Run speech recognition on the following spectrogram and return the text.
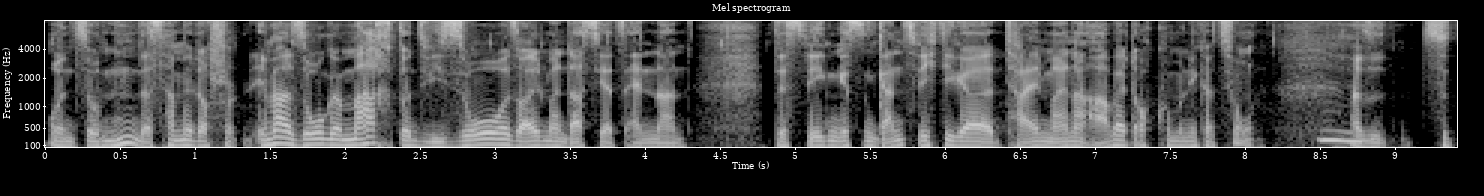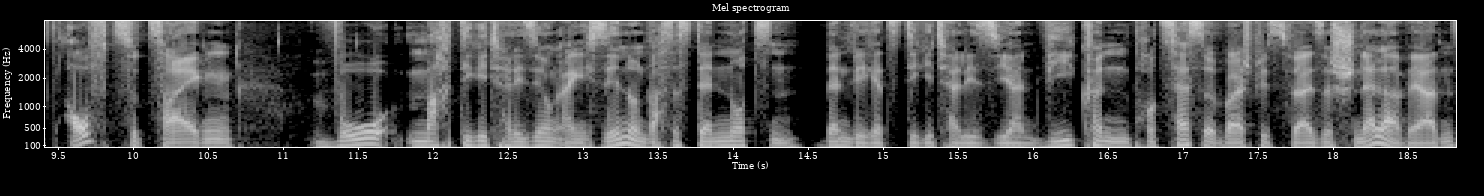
und so, hm, das haben wir doch schon immer so gemacht und wieso soll man das jetzt ändern? Deswegen ist ein ganz wichtiger Teil meiner Arbeit auch Kommunikation. Also zu, aufzuzeigen, wo macht Digitalisierung eigentlich Sinn und was ist der Nutzen, wenn wir jetzt digitalisieren? Wie können Prozesse beispielsweise schneller werden,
